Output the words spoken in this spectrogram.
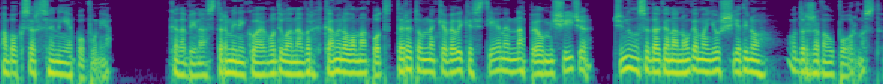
a bokser se nije popunio. Kada bi na strmini koja je vodila na vrh kamenoloma pod teretom neke velike stijene napeo mišiće, činilo se da ga na nogama još jedino održava upornost.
